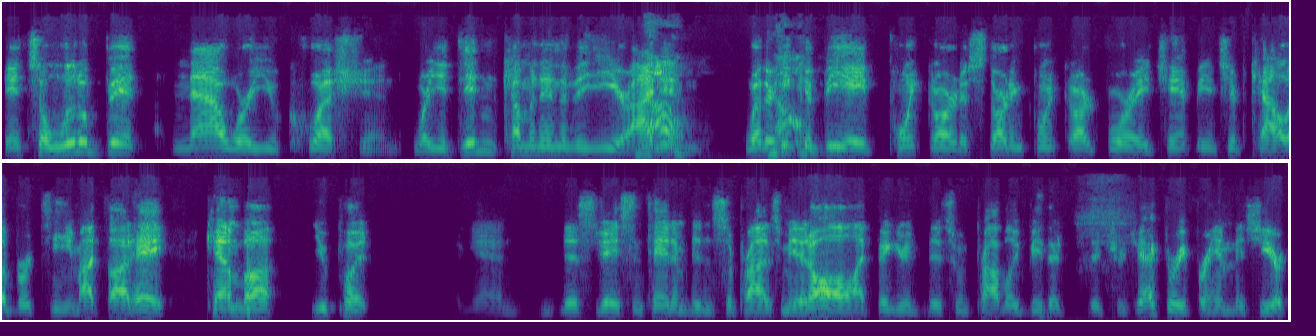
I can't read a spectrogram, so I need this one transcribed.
it's a little bit now where you question where you didn't coming into the year. No. I didn't whether No. he could be a point guard, a starting point guard for a championship caliber team. I thought, hey, Kemba, you put again this Jayson Tatum didn't surprise me at all. I figured this would probably be the, the trajectory for him this year.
